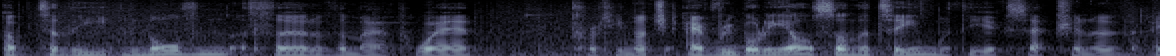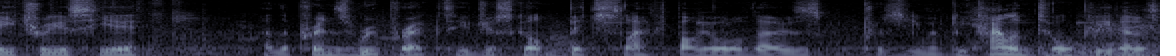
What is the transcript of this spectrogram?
up to the northern third of the map where pretty much everybody else on the team, with the exception of Atreus here and the Prince Ruprecht, who just got bitch slapped by all of those presumably Halland torpedoes,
